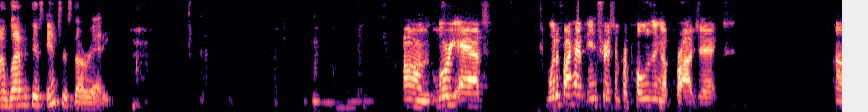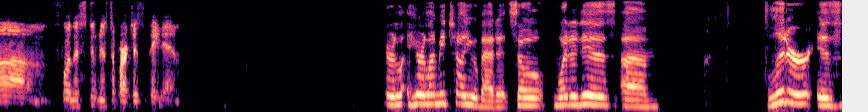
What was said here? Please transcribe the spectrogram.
I'm glad that there's interest already. Um, Lori asked, what if I have interest in proposing a project um, for the students to participate in? Here, here, let me tell you about it. So what it is, um, litter is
